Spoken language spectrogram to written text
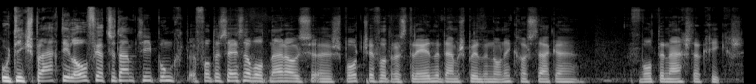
Und die Gespräche die laufen ja zu dem Zeitpunkt von der Saison, wo du als äh, Sportchef oder als Trainer dem Spieler noch nicht kannst sagen wo du den nächsten kickst.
